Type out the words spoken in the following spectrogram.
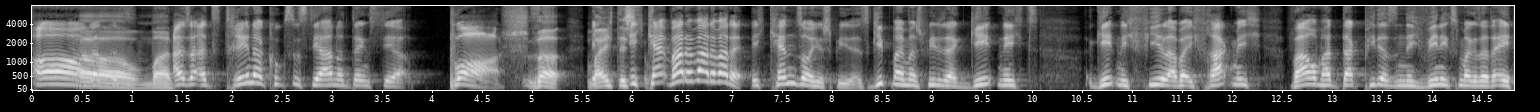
oh, oh ist, Mann. Also als Trainer guckst du es dir an und denkst dir, boah. So, weil ich, ich dich. Ich kenn, warte, warte, warte. Ich kenne solche Spiele. Es gibt manchmal Spiele, da geht nichts geht nicht viel, aber ich frage mich, warum hat Doug Peterson nicht wenigstens mal gesagt, ey,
